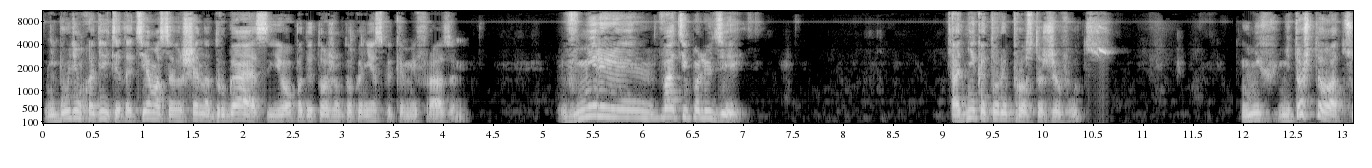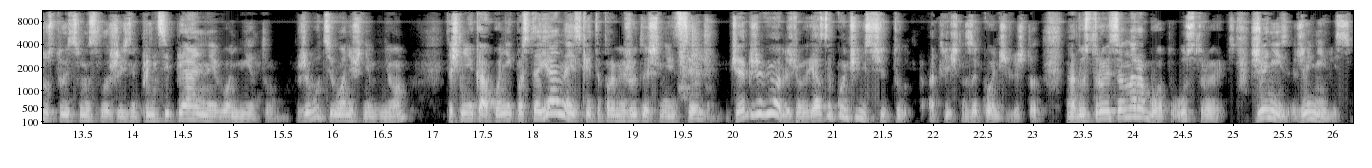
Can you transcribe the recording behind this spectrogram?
Не будем ходить, эта тема совершенно другая, с ее подытожим только несколькими фразами. В мире два типа людей. Одни, которые просто живут, у них не то, что отсутствует смысл жизни, принципиально его нету. Живут сегодняшним днем. Точнее как, у них постоянно есть какие-то промежуточные цели. Человек живет для? Я закончу институт. Отлично, закончили что-то. Надо устроиться на работу. Устроились. Женись, женились.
